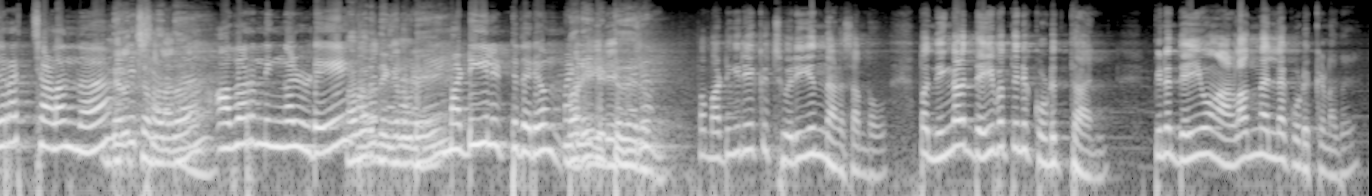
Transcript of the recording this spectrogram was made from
നിറച്ചളന്ന് നിറച്ചളന്ന് അവർ നിങ്ങളുടെ അവർ നിങ്ങളുടെ മടിയിലിട്ട് തരും. മടിയിലിട്ട് തരും. അപ്പം മടിയിലേക്ക് ചൊരിയുന്നതാണ് സംഭവം. അപ്പം നിങ്ങൾ ദൈവത്തിന് കൊടുത്താൽ പിന്നെ ദൈവം അളന്നല്ല കൊടുക്കണത്.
